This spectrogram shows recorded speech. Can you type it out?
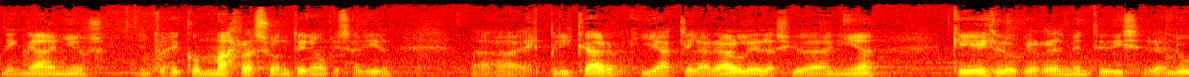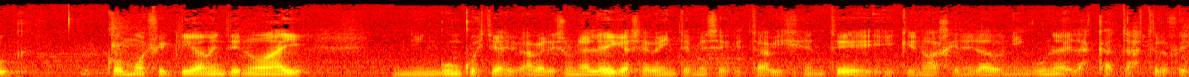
de engaños. Entonces, con más razón tenemos que salir a explicar y aclararle a la ciudadanía qué es lo que realmente dice la LUC, cómo efectivamente no hay ningún cuestión. A ver, es una ley que hace 20 meses que está vigente y que no ha generado ninguna de las catástrofes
